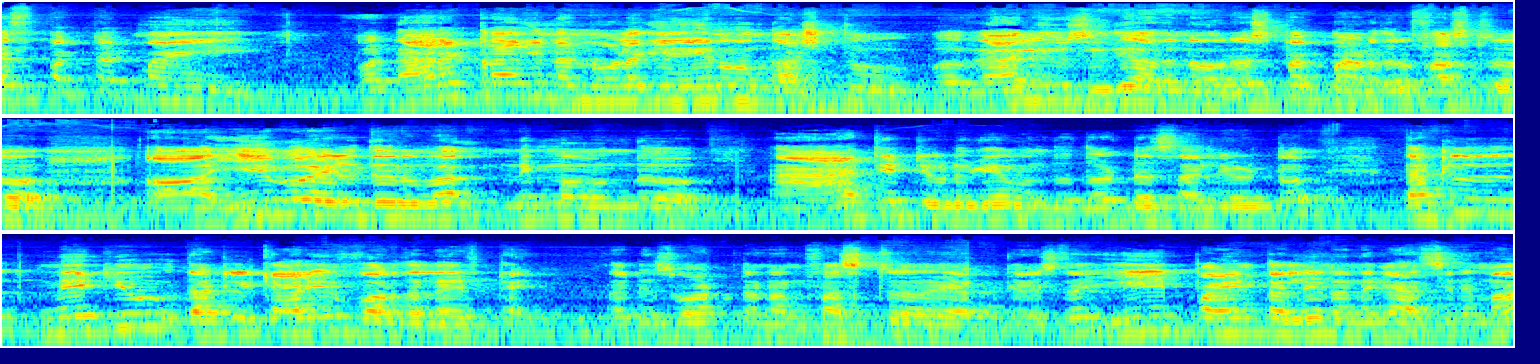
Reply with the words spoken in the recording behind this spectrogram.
ರೆಸ್ಪೆಕ್ಟೆಡ್ ಮೈ ಡೈರೆಕ್ಟರ್ ಆಗಿ ನನ್ನೊಳಗೆ ಏನು ಒಂದು ಅಷ್ಟು ವ್ಯಾಲ್ಯೂಸ್ ಇದೆಯೋ ಅದನ್ನು ಅವ್ರು ರೆಸ್ಪೆಕ್ಟ್ ಮಾಡಿದ್ರು. ಫಸ್ಟ್ ಈಗೋ ಇಳಿದಿರುವ ನಿಮ್ಮ ಒಂದು ಆಟಿಟ್ಯೂಡ್ಗೆ ಒಂದು ದೊಡ್ಡ salute that will make you that will carry you for the lifetime that is what ನಾನು ಫಸ್ಟ್ ಕೇಳಿಸಿದೆ. ಈ ಪಾಯಿಂಟಲ್ಲಿ ನನಗೆ ಆ ಸಿನಿಮಾ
